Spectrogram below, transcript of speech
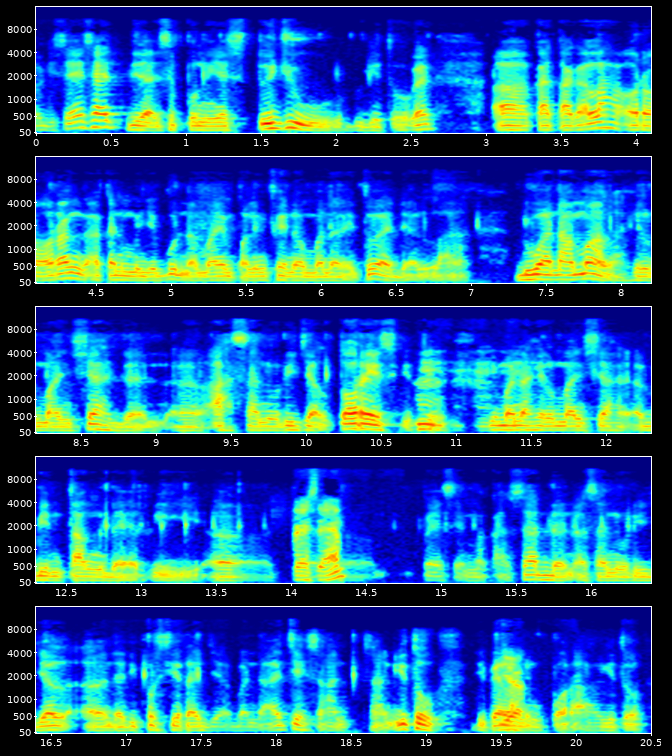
Bagi saya saya tidak sepenuhnya setuju begitu kan? Uh, katakanlah orang-orang akan menyebut nama yang paling fenomenal itu adalah dua nama lah Hilman Syah dan uh, Ahsanur Rijal Torres gitu. Hmm, hmm. di mana Hilman Syah bintang dari uh, PSM PSM Makassar dan Ahsanur Rijal uh, dari Persiraja Banda Aceh saat saat itu di Piala yeah. Menpora gitu.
